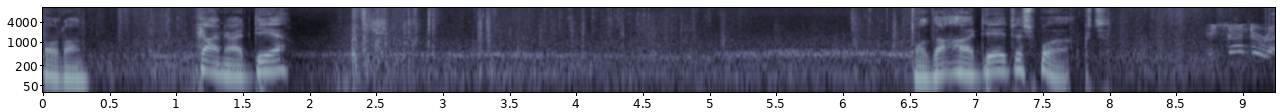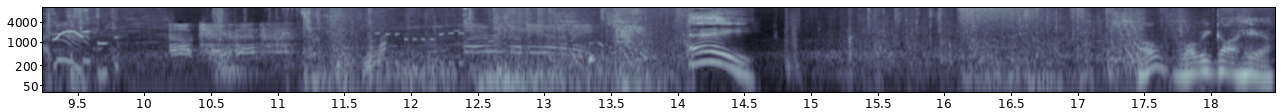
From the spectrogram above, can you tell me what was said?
hold on. Got an idea. Well, that idea just worked. He's under us. Okay, then. Firing on the enemy. Hey! Oh, what we got here?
